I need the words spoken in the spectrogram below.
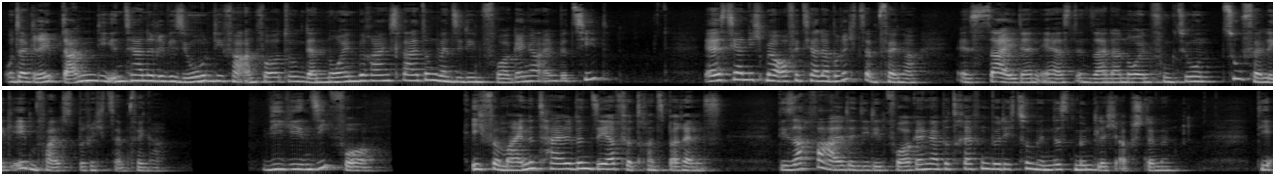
Untergräbt dann die interne Revision die Verantwortung der neuen Bereichsleitung, wenn sie den Vorgänger einbezieht? Er ist ja nicht mehr offizieller Berichtsempfänger, es sei denn, er ist in seiner neuen Funktion zufällig ebenfalls Berichtsempfänger. Wie gehen Sie vor? Ich für meinen Teil bin sehr für Transparenz. Die Sachverhalte, die den Vorgänger betreffen, würde ich zumindest mündlich abstimmen. Die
